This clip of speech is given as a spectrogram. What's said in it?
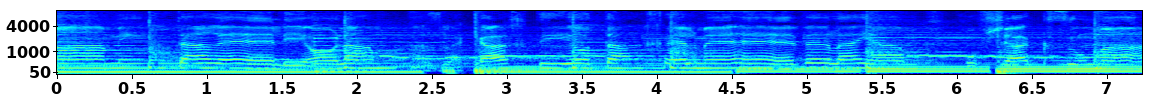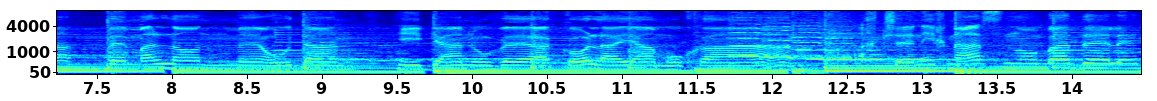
מאמי, תראה לי עולם, אז לקחתי אותך אל מעבר לים, חופשה קסומה במלון מעודן, הגענו והכל היה מוכן. אך כשנכנסנו בדלת,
